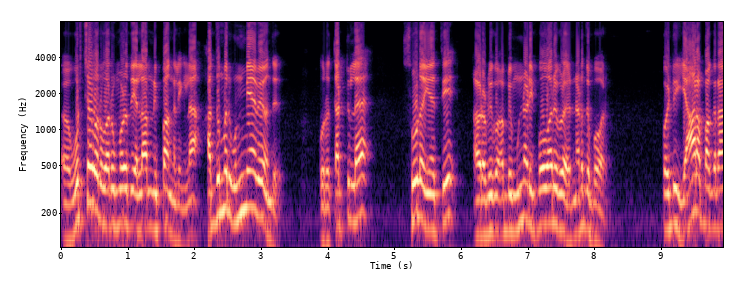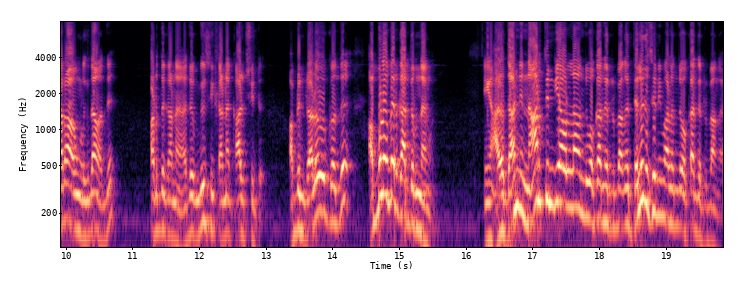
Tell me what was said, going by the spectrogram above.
உற்சவர் வரும்பொழுது எல்லாரும் நிற்பாங்க இல்லைங்களா? அது மாதிரி உண்மையாகவே வந்து ஒரு தட்டில் சூடம் ஏற்றி அவர் அப்படி அப்படி முன்னாடி போவார் இவர் நடந்து போவார். போயிட்டு யாரை பார்க்குறாரோ அவங்களுக்கு தான் வந்து படத்துக்கான அது மியூசிக்கான கால் ஷீட்டு அப்படின்ற அளவுக்கு வந்து அவ்வளோ பேர் காத்திருந்தாங்க. நீங்கள் அதை தாண்டி நார்த் இந்தியாவிலாம் வந்து உட்காந்துட்டு இருப்பாங்க தெலுங்கு சினிமாவில் வந்து உட்காந்துட்டு இருப்பாங்க.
